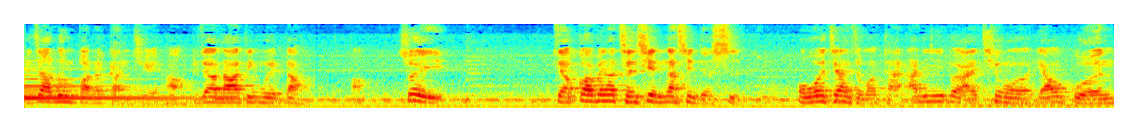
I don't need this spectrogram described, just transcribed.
比较伦巴的感觉哈，比较拉丁味道，所以只要挂边它呈现那是你的事，我会这样怎么弹啊？你不来听我摇滚、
